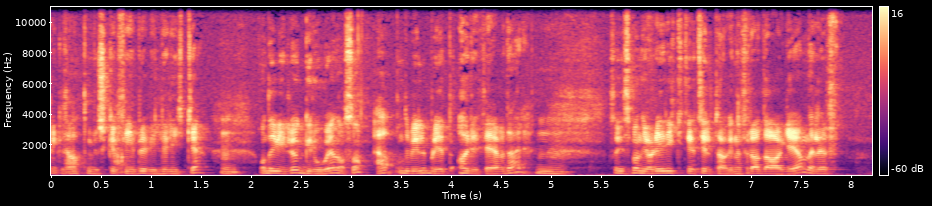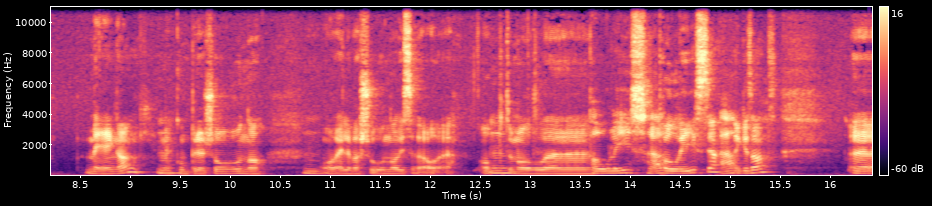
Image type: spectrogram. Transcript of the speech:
Ikke Mm. Ja. sant? Muskelfibre vil ryke. Mm. Og det vil jo gro igjen også. Ja. Og det vil bli et arrvev der. Mm. Så hvis man gjør de riktige tiltakene fra dag én, eller med en gang, med Mm. kompresjon og, Mm. og elevasjon og disse optimale ja, eh, Police. Ja. police, ja, Ja. ikke sant? Eh,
